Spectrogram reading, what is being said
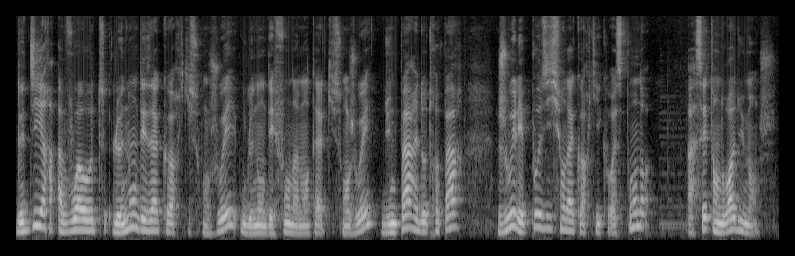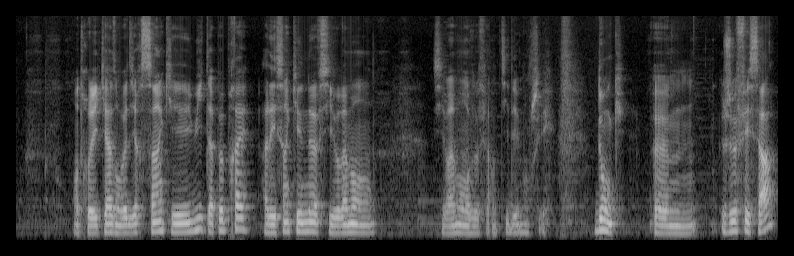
de dire à voix haute le nom des accords qui sont joués, ou le nom des fondamentales qui sont joués, d'une part, et d'autre part, jouer les positions d'accords qui correspondent à cet endroit du manche. Entre les cases, on va dire 5 et 8 à peu près. Allez, 5 et 9 si vraiment, si vraiment on veut faire un petit démanché. Donc, euh, je fais ça,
